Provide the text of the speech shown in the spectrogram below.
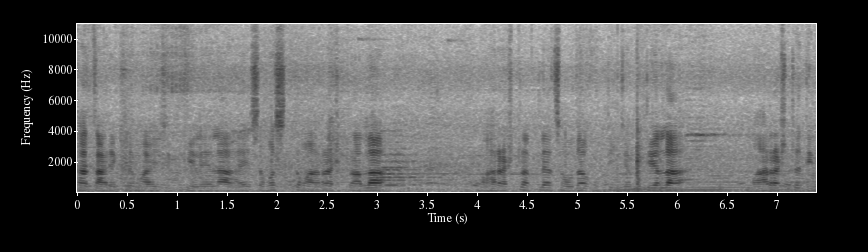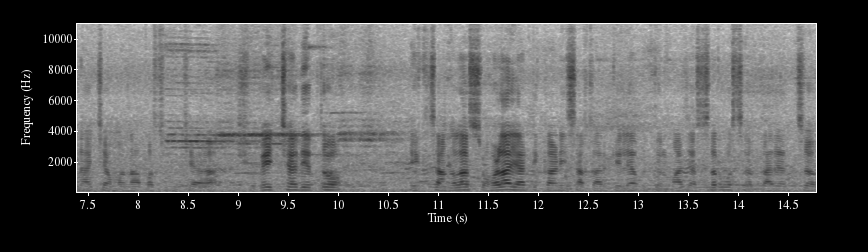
हा कार्यक्रम आयोजित केलेला आहे. समस्त महाराष्ट्राला महाराष्ट्रातल्या चौदा कोटी जनतेला महाराष्ट्र दिनाच्या मनापासूनच्या शुभेच्छा देतो. एक चांगला सोहळा या ठिकाणी साकार केल्याबद्दल माझ्या सर्व सहकाऱ्यांचं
